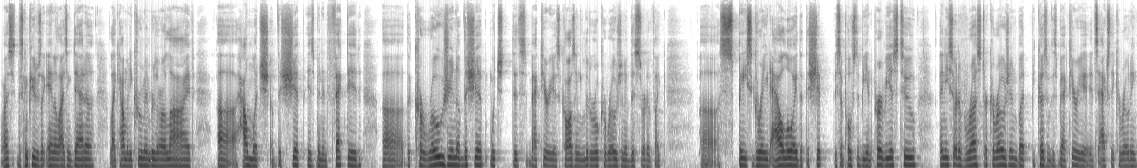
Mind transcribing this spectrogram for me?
why is this computer's like analyzing data? Like how many crew members are alive? Uh, how much of the ship has been infected? Uh, the corrosion of the ship which this bacteria is causing literal corrosion of this sort of like uh, space grade alloy that the ship is supposed to be impervious to. Any sort of rust or corrosion but because of this bacteria it's actually corroding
